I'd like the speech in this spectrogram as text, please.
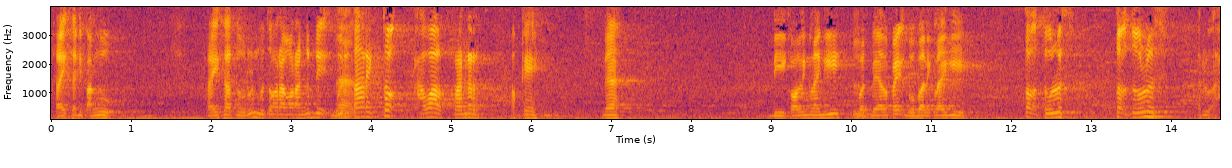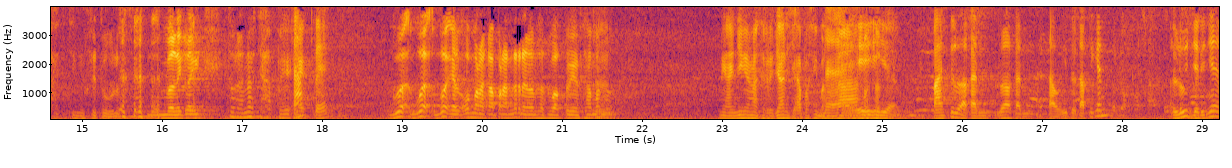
Raisa di panggung Raisa turun butuh orang-orang gede gue Nah. tarik tok kawal runner oke dah di calling lagi Hmm. buat BLP gue balik lagi tok tulus tok tulus aduh anjing si tulus. Balik lagi. Itu runner capek. Capek. Gue gua gua LO merangkap runner dalam satu waktu yang sama tuh. Ini anjing yang ngasih kerjaan siapa sih bangsa Nah iya. Pasti lu akan lu akan tahu itu. Tapi kan lu jadinya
